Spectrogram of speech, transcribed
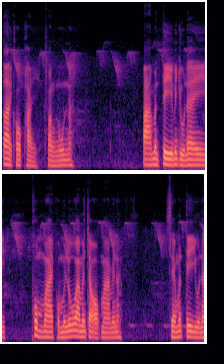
ใต้คอไผ่ฝั่งนู้นนะปลามันตีมันอยู่ในพุ่มไม้ ผมไม่รู้ว่ามันจะออกมาไหมนะ เสียงมันตีอยู่ใน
